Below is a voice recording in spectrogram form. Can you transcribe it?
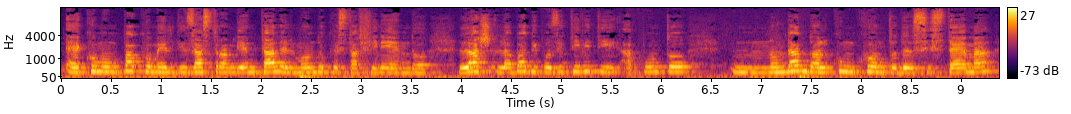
è come un po' come il disastro ambientale, il mondo che sta finendo. La, la body positivity, appunto, non dando alcun conto del sistema,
